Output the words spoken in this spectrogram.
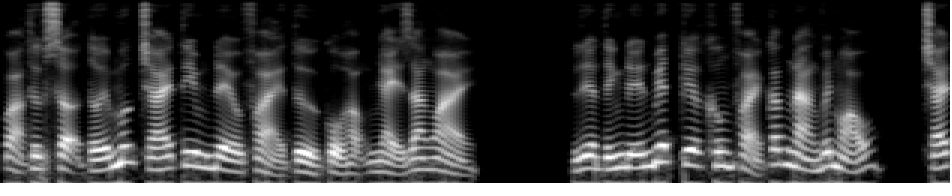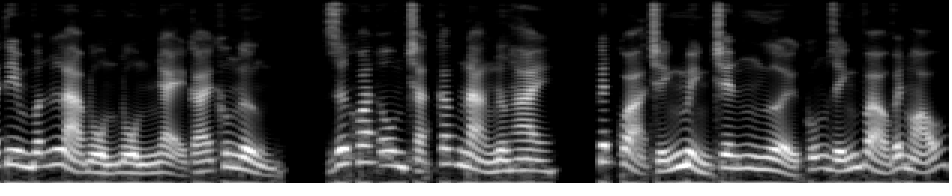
quả thực sợ tới mức trái tim đều phải từ cổ họng nhảy ra ngoài. Liên tính đến biết kia không phải các nàng vết máu, trái tim vẫn là bùm bùm nhảy cái không ngừng, dứt khoát ôm chặt các nàng nương hai, kết quả chính mình trên người cũng dính vào vết máu.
